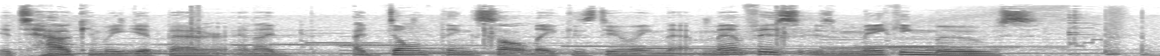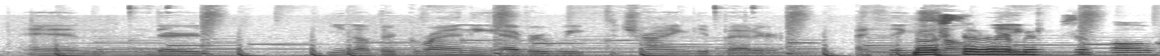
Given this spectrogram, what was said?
it's how can we get better and i i don't think salt lake is doing that. Memphis is making moves and they're you know they're grinding every week to try and get better. I think Most salt of their lake moves involve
